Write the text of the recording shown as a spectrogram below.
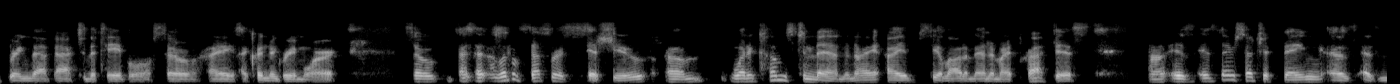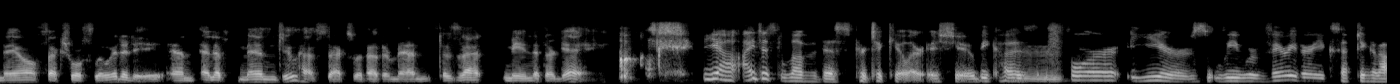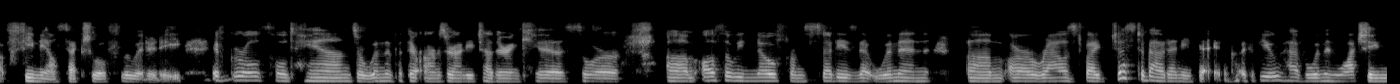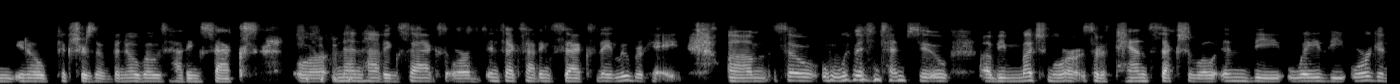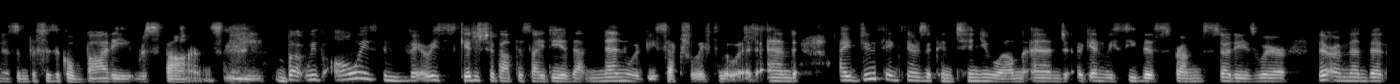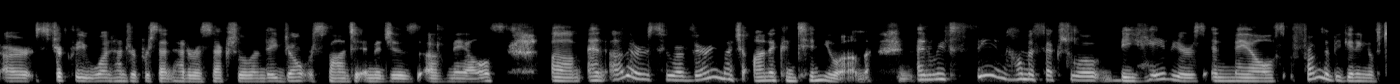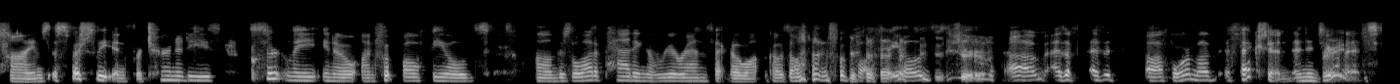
bring that back to the table. So I, I couldn't agree more. So a, a little separate issue um, when it comes to men, and I, I, see a lot of men in my practice. Uh, is is there such a thing as as male sexual fluidity? And and if men do have sex with other men, does that mean that they're gay? Yeah, I just love this particular issue because mm. for years we were very, very accepting about female sexual fluidity. If girls hold hands or women put their arms around each other and kiss, or um, also we know from studies that women um, are aroused by just about anything. Like if you have women watching, you know, pictures of bonobos having sex or men having sex or insects having sex, they lubricate. Um, so women tend to uh, be much more sort of pansexual in the way the organism, the physical body responds. Mm-hmm. But we've always been very skittish about this idea that men would be sexually fluid. And I do think there's a continuum. And again, we see this from studies where there are men that are strictly 100% heterosexual and they don't respond to images of males, um, and others who are very much on a continuum. And mm-hmm. we've seen homosexual behaviors in males from the beginning of times, especially in fraternities, certainly, you know, on football fields. Um, there's a lot of padding of rear ends that go on, goes on on football fields. this is true. Um, as a as a a form of affection and endearment.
